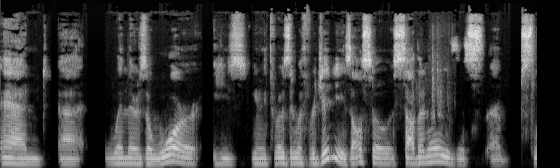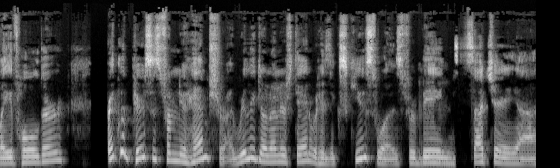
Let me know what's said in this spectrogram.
And uh, when there's a war, he's you know he throws in with Virginia. He's also a Southerner. He's a, a slaveholder. Franklin Pierce is from New Hampshire. I really don't understand what his excuse was for mm-hmm. being such a uh,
